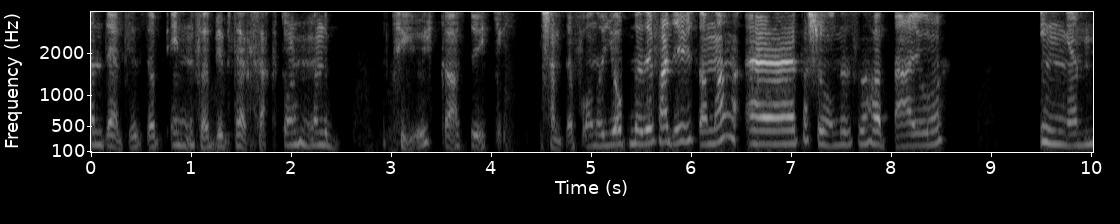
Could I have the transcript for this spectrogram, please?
en deltidsjobb innenfor biblioteksektoren. Men det betyr jo ikke at du ikke kommer til å få noe jobb når du er ferdig utdanna. Eh, personlig så hadde jeg jo ingen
